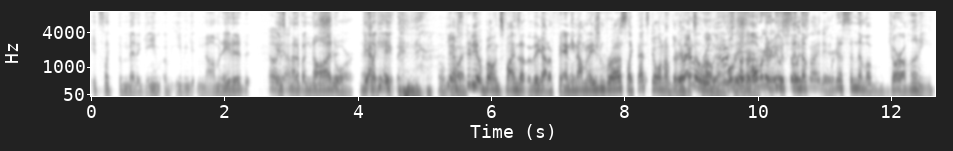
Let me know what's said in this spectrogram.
it's like the metagame of even getting nominated oh, is yeah. kind of a nod. Sure. It's yeah, like, hey, if, Oh yeah, if. Studio Bones finds out that they got a fanny nomination for us, like that's going on their They're next gonna promo. lose well, because it. all we're They're gonna do is so send them. We're gonna send them a jar of honey.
